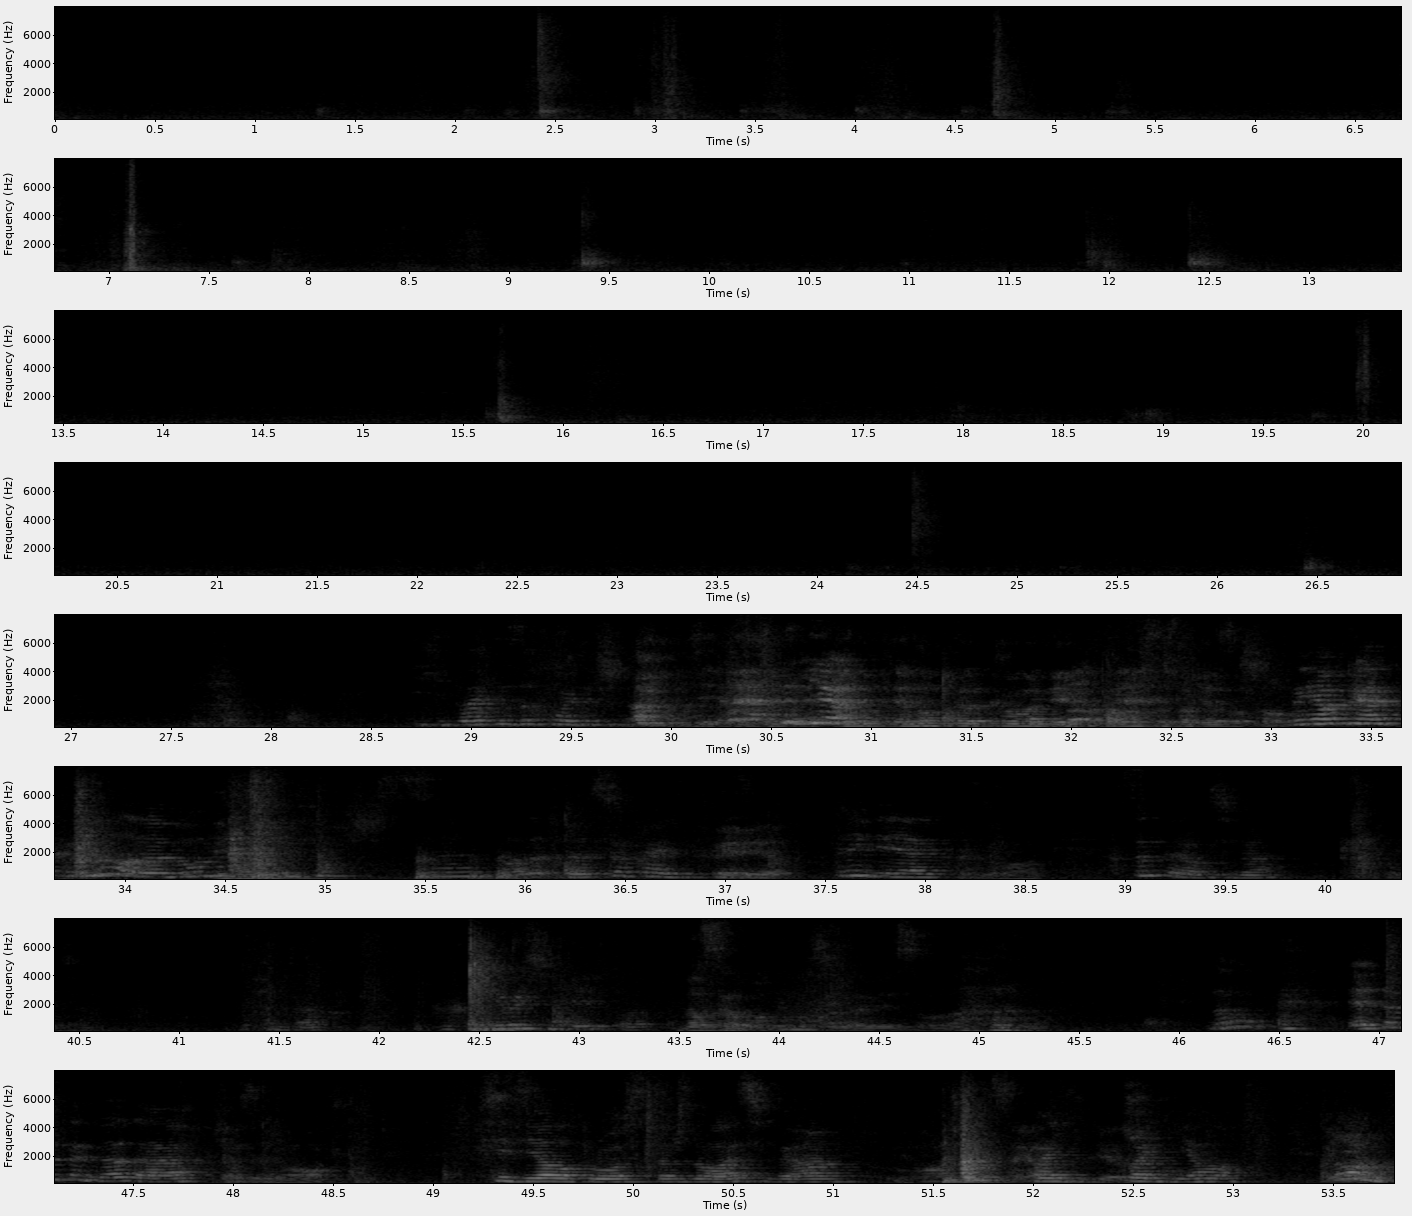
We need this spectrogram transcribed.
Ебать, ты заходишь. Я думал, ты открыла дверь, потому что сам я зашел. Ну я приоткрыла, но думаю, Ладно, да все, правильно. Привет. Привет. Как дела? Супер у тебя. Общем так. Не очень весело. Да с работы не всегда весело. Ну, это тогда да. Чем занималась? Сидела просто, ждала тебя. Молодец, а По-. Поела. Поел?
